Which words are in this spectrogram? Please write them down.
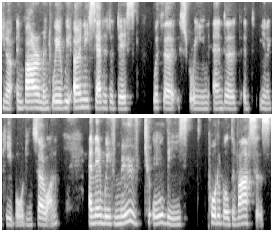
you know, environment where we only sat at a desk with a screen and a, a you know keyboard and so on, and then we've moved to all these portable devices.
